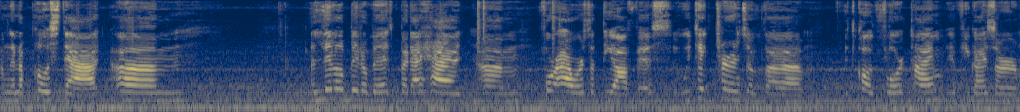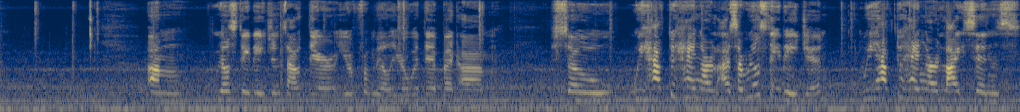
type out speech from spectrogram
I'm gonna post that. Um, a little bit of it, but I had um, four hours at the office. We take turns of, um, it's called floor time. If you guys are um, real estate agents out there, you're familiar with it. But um, so we have to hang our, as a real estate agent, we have to hang our license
